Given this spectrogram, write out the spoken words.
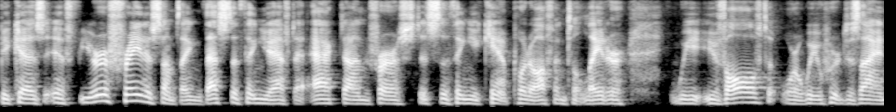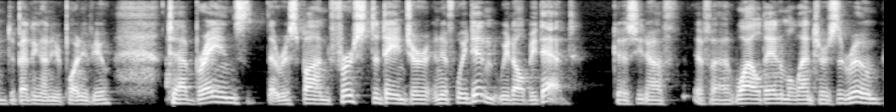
Because if you're afraid of something, that's the thing you have to act on first. It's the thing you can't put off until later. We evolved, or we were designed, depending on your point of view, to have brains that respond first to danger. And if we didn't, we'd all be dead because you know if, if a wild animal enters the room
